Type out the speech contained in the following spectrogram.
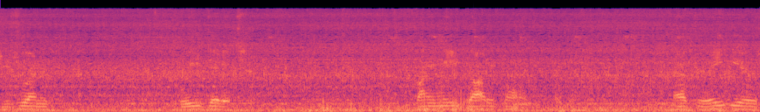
She's running. We did it. Finally got it done. After eight years.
